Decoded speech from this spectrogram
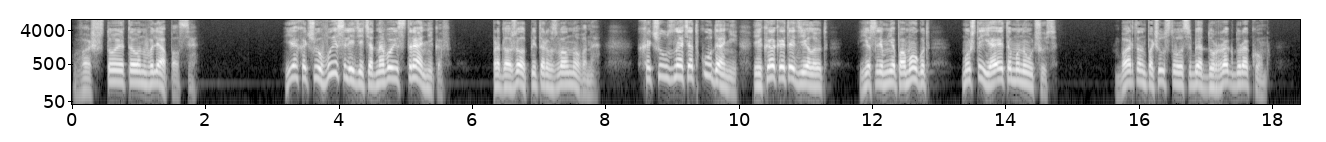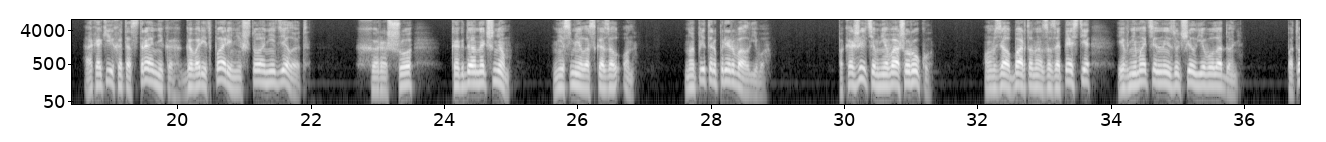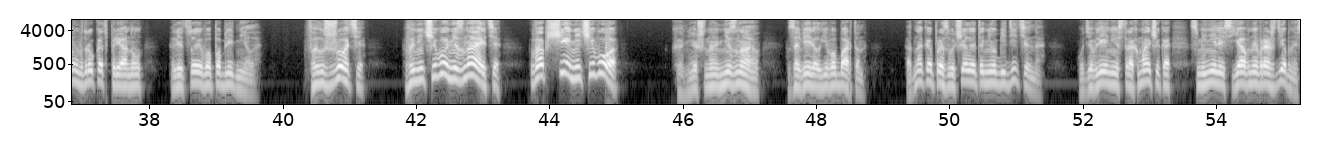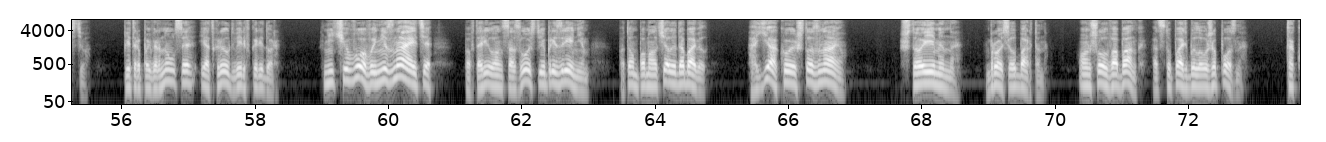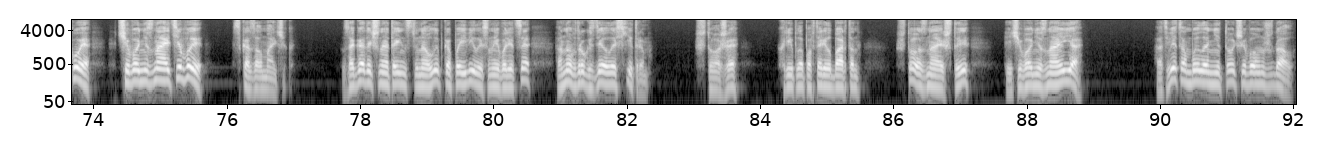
во что это он вляпался? Я хочу выследить одного из странников, продолжал Питер взволнованно. Хочу узнать, откуда они и как это делают. Если мне помогут, может, и я этому научусь. Бартон почувствовал себя дурак дураком. О каких это странниках говорит парень и что они делают? Хорошо, когда начнем, несмело сказал он. Но Питер прервал его. Покажите мне вашу руку. Он взял Бартона за запястье и внимательно изучил его ладонь. Потом вдруг отпрянул, лицо его побледнело. Вы лжете! Вы ничего не знаете! Вообще ничего! «Конечно, не знаю», — заверил его Бартон. Однако прозвучало это неубедительно. Удивление и страх мальчика сменились явной враждебностью. Питер повернулся и открыл дверь в коридор. «Ничего вы не знаете!» — повторил он со злостью и презрением. Потом помолчал и добавил. «А я кое-что знаю». «Что именно?» — бросил Бартон. Он шел в банк отступать было уже поздно. «Такое, чего не знаете вы!» сказал мальчик. Загадочная таинственная улыбка появилась на его лице, оно вдруг сделалось хитрым. Что же? хрипло повторил Бартон. Что знаешь ты и чего не знаю я? Ответом было не то, чего он ждал.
